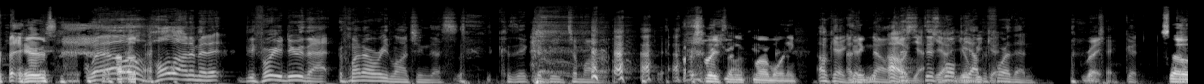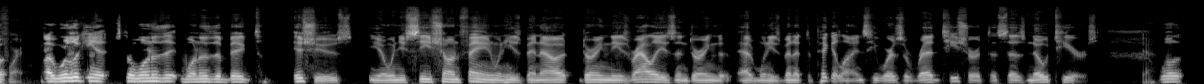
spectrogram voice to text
airs Well, hold on a minute. Before you do that, when are we launching this? Because it could be tomorrow. our story's running tomorrow morning Okay, good. think- no, Oh, this, yeah, this yeah, won't be out be before then. Right Okay, good. so Go for it. uh, we're looking at so one of the one of the big t- issues. You know, when you see Shawn Fain when he's been out during these rallies and during the at, when he's been at the picket lines, he wears a red T-shirt that says "No Tiers." Yeah. Well,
